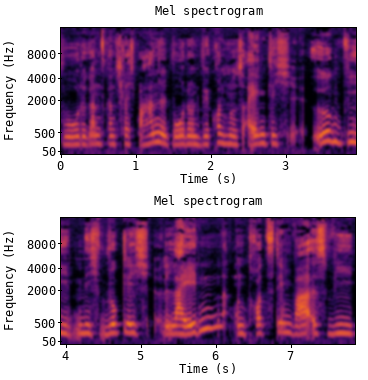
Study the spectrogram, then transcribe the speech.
wurde, ganz, ganz schlecht behandelt wurde und wir konnten uns eigentlich irgendwie nicht wirklich leiden und trotzdem war es wie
